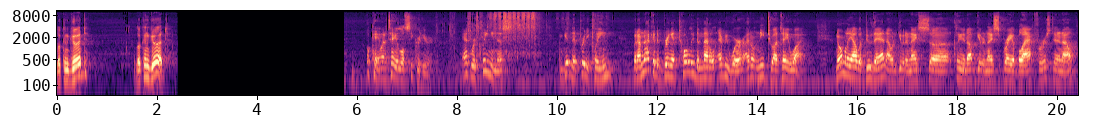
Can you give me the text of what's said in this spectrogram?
Looking good? Looking good. Okay, I'm going to tell you a little secret here. As we're cleaning this, I'm getting it pretty clean, but I'm not going to bring it totally to metal everywhere. I don't need to. I'll tell you why. Normally I would do that and I would give it a nice, uh, clean it up, give it a nice spray of black first, in and out,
